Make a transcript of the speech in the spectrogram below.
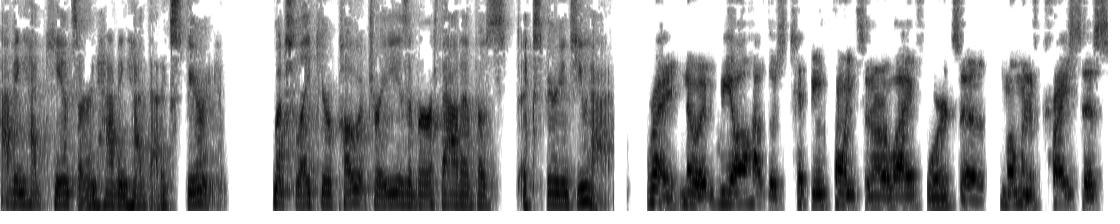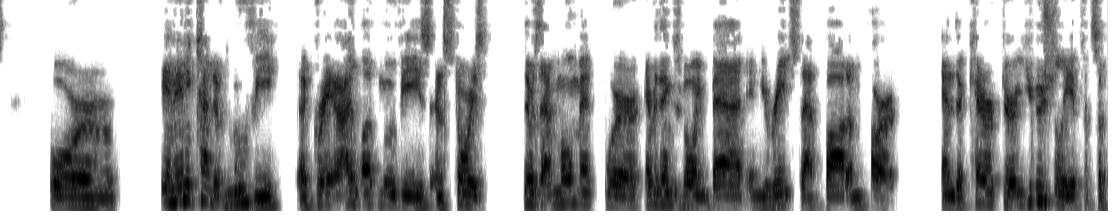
having had cancer and having had that experience much like your poetry is a birth out of a experience you had. Right. No, we all have those tipping points in our life where it's a moment of crisis or in any kind of movie, a great, I love movies and stories. There's that moment where everything's going bad and you reach that bottom part and the character, usually if it's a,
